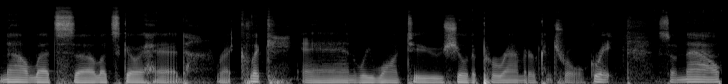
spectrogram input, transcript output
now let's uh, let's go ahead right click and we want to show the parameter control great so now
